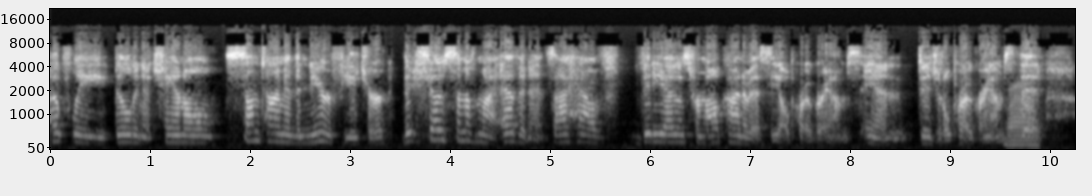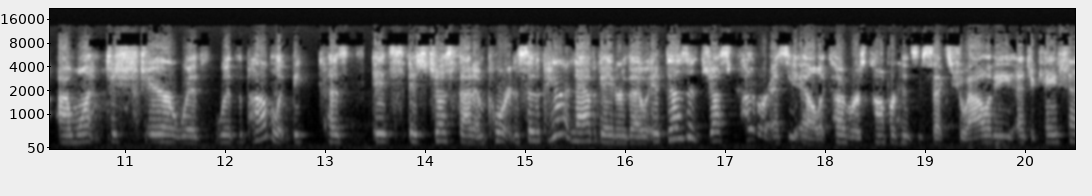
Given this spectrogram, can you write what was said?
hopefully building a channel sometime in the near future that shows some of my evidence. I have videos from all kind of SEL programs and digital programs Wow. that I want to share with with the public because it's it's just that important. So the Parent Navigator though, it doesn't just cover SEL. It covers comprehensive sexuality education.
